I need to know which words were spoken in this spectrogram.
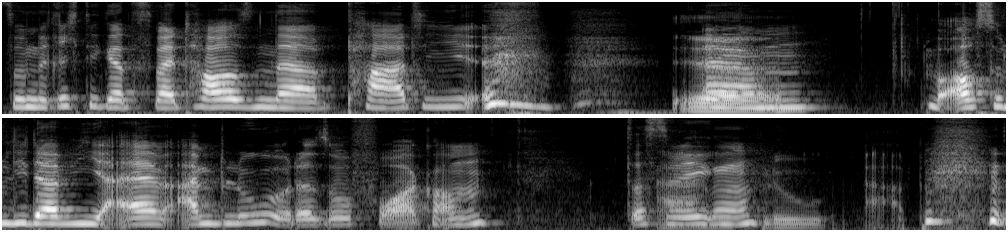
so ein richtiger 2000er-Party, Ja. ähm, wo auch so Lieder wie ähm, I'm Blue oder so vorkommen. I'm Deswegen blue up.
